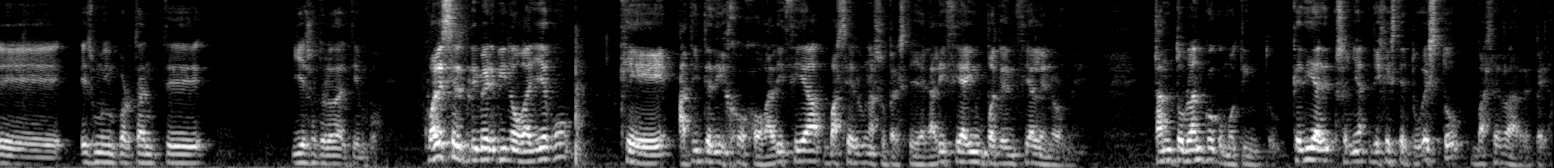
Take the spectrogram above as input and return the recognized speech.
eh, es muy importante y eso te lo da el tiempo. ¿Cuál es el primer vino gallego que a ti te dijo, ojo, Galicia va a ser una superestrella, Galicia hay un potencial enorme, tanto blanco como tinto? ¿Qué día dijiste tú, esto va a ser la repera?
